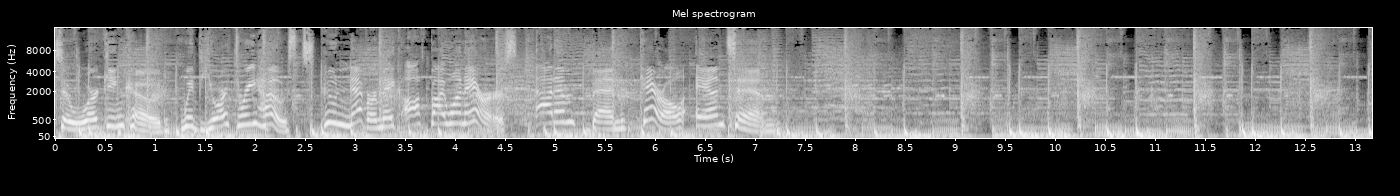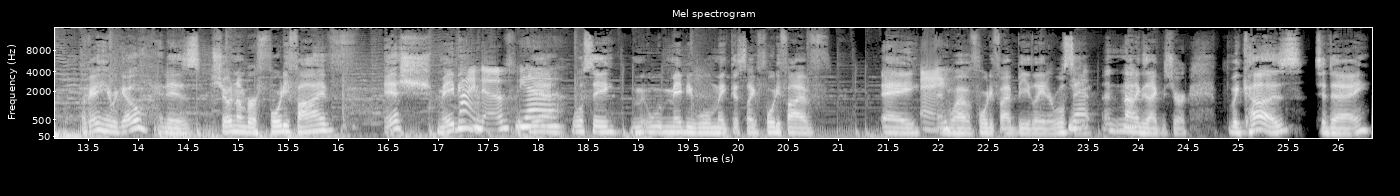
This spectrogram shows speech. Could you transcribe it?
to Working Code with your three hosts who never make off by one errors Adam, Ben, Carol, and Tim. Okay, here we go. It is show number 45 ish, maybe? Kind of, yeah. Yeah, we'll see. Maybe we'll make this like 45A and we'll have a 45B later. We'll see. Yep. Not exactly sure. Because today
